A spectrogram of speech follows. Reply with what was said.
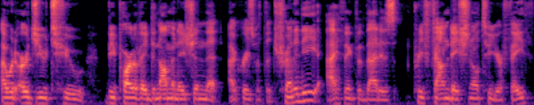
I would urge you to be part of a denomination that agrees with the Trinity. I think that that is pretty foundational to your faith.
